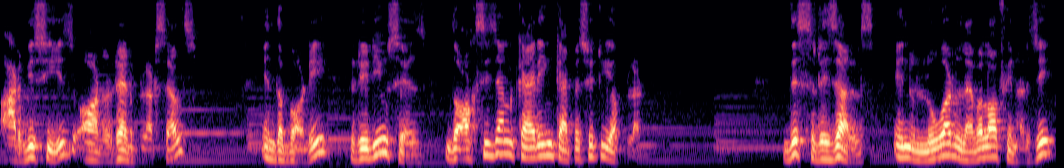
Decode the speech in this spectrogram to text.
RBCs or red blood cells in the body reduces the oxygen carrying capacity of blood. This results in lower level of energy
